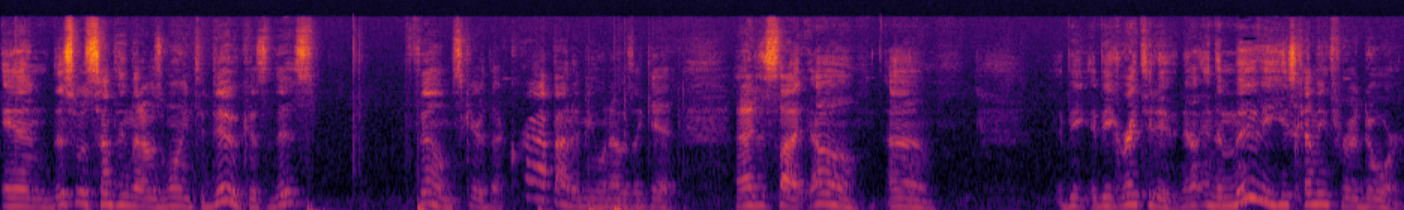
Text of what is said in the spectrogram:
and this was something that I was wanting to do because this film scared the crap out of me when I was a kid, and I just thought, oh, um, it'd be it'd be great to do. Now in the movie, he's coming through a door.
